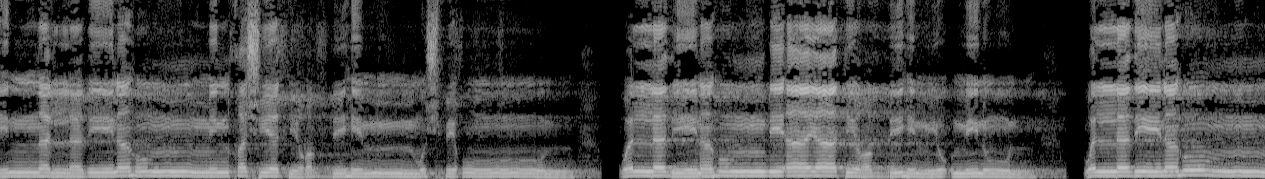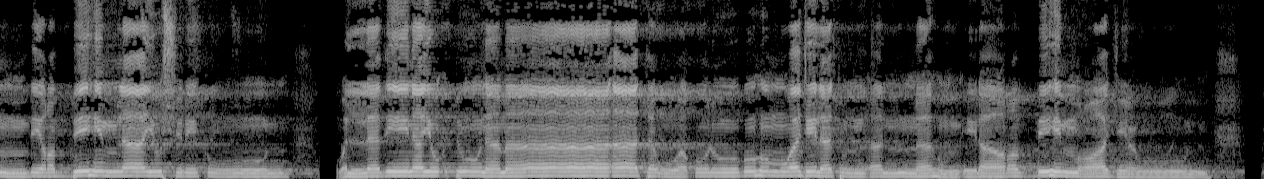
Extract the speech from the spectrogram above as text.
إن الذين هم من خشية ربهم مشفقون والذين هم بآيات ربهم يؤمنون والذين هم بربهم لا يشركون والذين يؤتون ما آتوا وقلوبهم وجلة أنهم إلى ربهم راجعون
